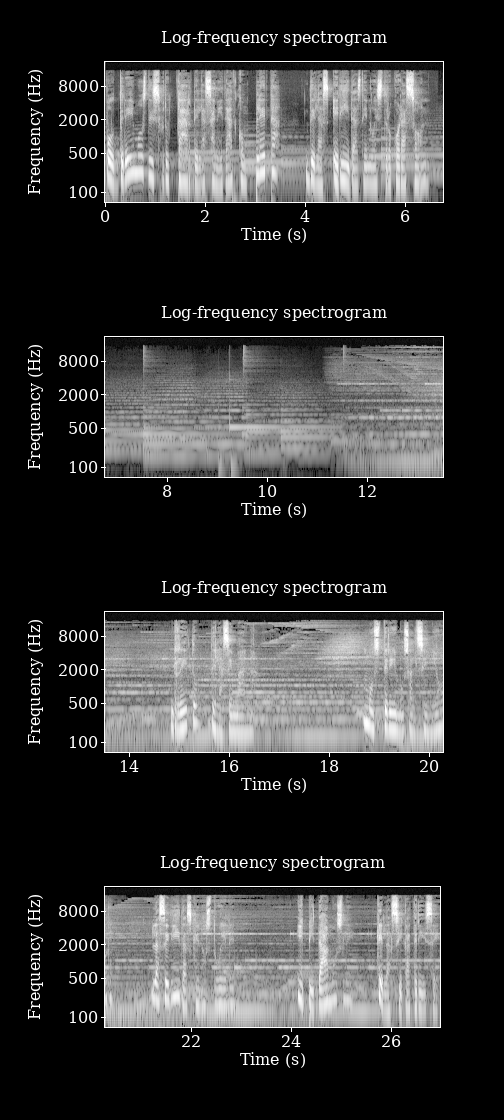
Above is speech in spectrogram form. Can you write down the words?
podremos disfrutar de la sanidad completa de las heridas de nuestro corazón. Reto de la semana. Mostremos al Señor las heridas que nos duelen y pidámosle que la cicatrice.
